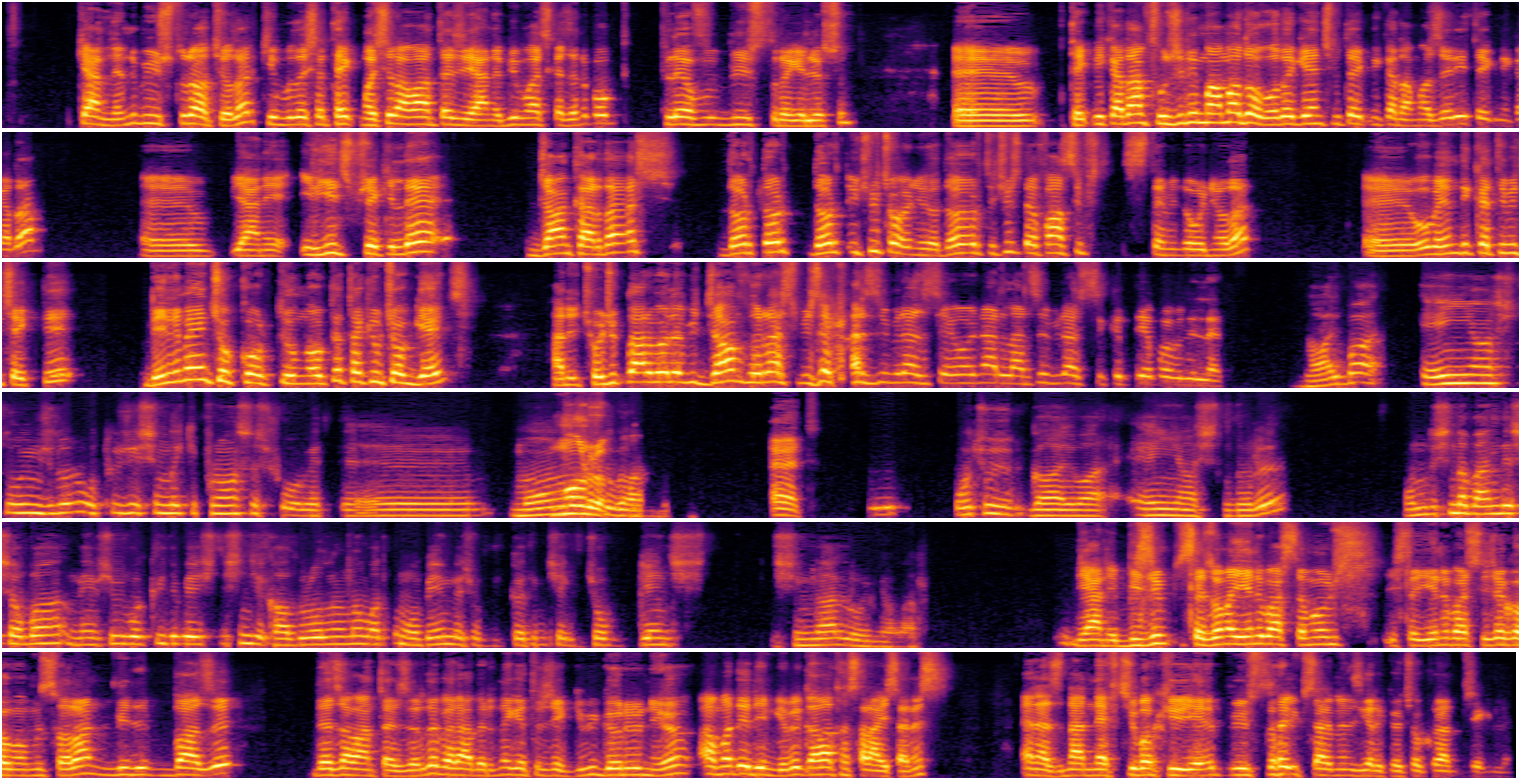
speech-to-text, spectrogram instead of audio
kendilerini bir üst tura atıyorlar ki bu da işte tek maçın avantajı yani bir maç kazanıp hop playoff'u bir üst tura geliyorsun. E, teknik adam Fuzuli Mamadov o da genç bir teknik adam Azeri teknik adam ee, yani ilginç bir şekilde Can kardeş 4-4-4-3-3 oynuyor. 4-3-3 defansif sisteminde oynuyorlar. Ee, o benim dikkatimi çekti. Benim en çok korktuğum nokta takım çok genç. Hani çocuklar böyle bir can fıraş bize karşı biraz şey oynarlarsa biraz sıkıntı yapabilirler. Galiba en yaşlı oyuncuları 30 yaşındaki Fransız forvette. Ee, Monroe galiba. Evet. O çocuk galiba en yaşlıları. Onun dışında ben de Şaba Nevşehir Bakü ile eşleşince kadrolarına baktım. O benim de çok dikkatimi çekti. Çok genç isimlerle oynuyorlar. Yani bizim sezona yeni başlamamış, işte yeni başlayacak olmamız falan bir, bazı dezavantajları da beraberinde getirecek gibi görünüyor. Ama dediğim gibi Galatasaray'sanız en azından Nefçi Bakü'yü yenip bir üstüne yükselmeniz gerekiyor çok rahat bir şekilde.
